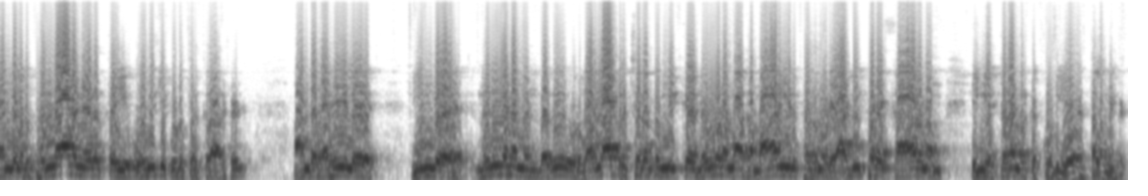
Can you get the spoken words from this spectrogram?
தங்களது பொன்னான நேரத்தை ஒதுக்கி கொடுத்திருக்கிறார்கள். அந்த வகையிலே இந்த நிறுவனம் என்பது ஒரு வரலாற்று சிறப்புமிக்க நிறுவனமாக மாறியிருப்பதனுடைய அடிப்படை காரணம் இங்கே திரண்டிருக்கக்கூடிய தலைமைகள்.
